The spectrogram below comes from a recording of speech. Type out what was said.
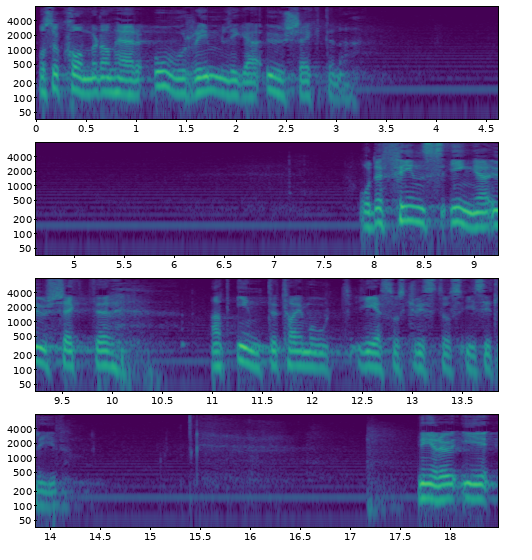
Och så kommer de här orimliga ursäkterna. Och det finns inga ursäkter att inte ta emot Jesus Kristus i sitt liv. Nere i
